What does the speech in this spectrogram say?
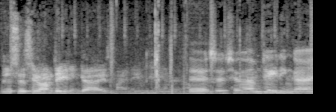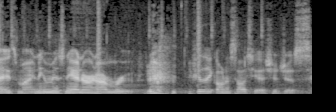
This is who I'm dating, guys. My name is Andrew. This is who I'm dating, guys. My name is Nana and I'm rude. Yeah. I feel like Anastasia should just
